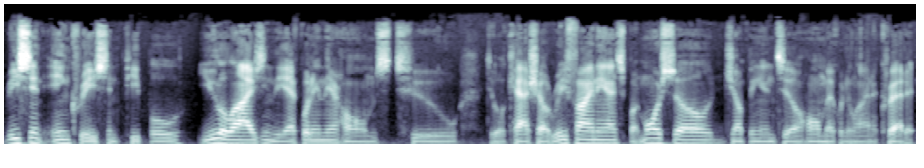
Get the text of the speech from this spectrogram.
recent increase in people utilizing the equity in their homes to do a cash out refinance, but more so jumping into a home equity line of credit.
